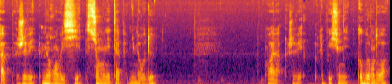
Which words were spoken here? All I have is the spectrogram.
Hop, je vais me rendre ici sur mon étape numéro 2. Voilà, je vais le positionner au bon endroit.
